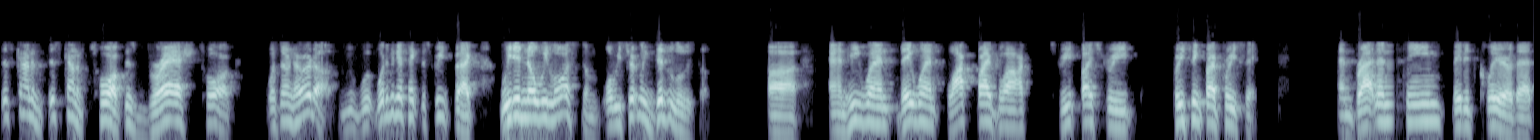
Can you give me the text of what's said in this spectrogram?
This kind of this kind of talk, this brash talk, was unheard of. What are we going to take the streets back? We didn't know we lost them. Well, we certainly did lose them. Uh, and he went, they went block by block, street by street, precinct by precinct. And Bratton and his team made it clear that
